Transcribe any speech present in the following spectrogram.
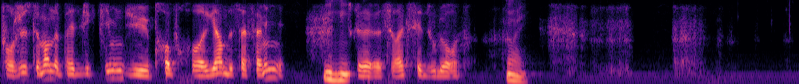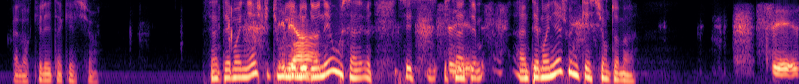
pour justement ne pas être victime du propre regard de sa famille, mhm. parce que c'est vrai que c'est douloureux. Oui. Alors quelle est ta question? C'est un témoignage que tu voulais nous donner ou c'est un, un, témoignage ou une question, Thomas? C'est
